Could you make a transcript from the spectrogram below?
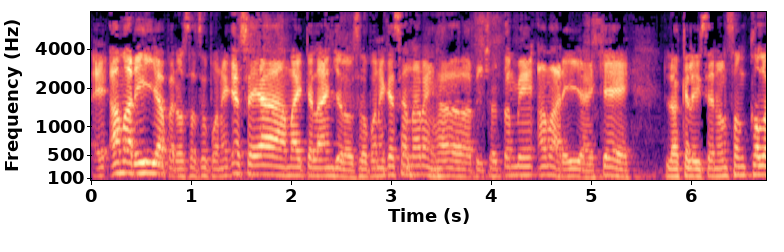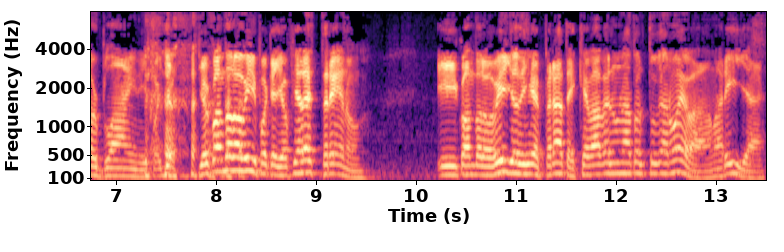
es amarilla, pero se supone que sea Michelangelo, se supone que sea naranjada, la t-shirt también amarilla. Es que los que lo hicieron son colorblind. Y pues yo, yo cuando lo vi, porque yo fui al estreno, y cuando lo vi yo dije, espérate, es que va a haber una tortuga nueva, amarilla.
